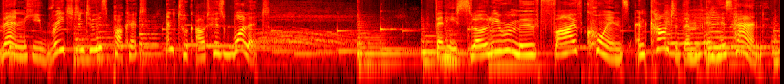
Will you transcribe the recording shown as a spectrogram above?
Then he reached into his pocket and took out his wallet. Then he slowly removed five coins and counted them in his hand.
